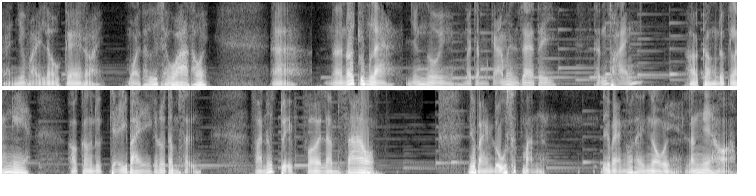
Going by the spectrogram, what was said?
À, như vậy là ok rồi. Mọi thứ sẽ qua thôi. À, À, nói chung là những người mà trầm cảm anxiety, thỉnh thoảng họ cần được lắng nghe, họ cần được chảy bày cái nỗi tâm sự. Và nó tuyệt vời làm sao, nếu bạn đủ sức mạnh để bạn có thể ngồi lắng nghe họ.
